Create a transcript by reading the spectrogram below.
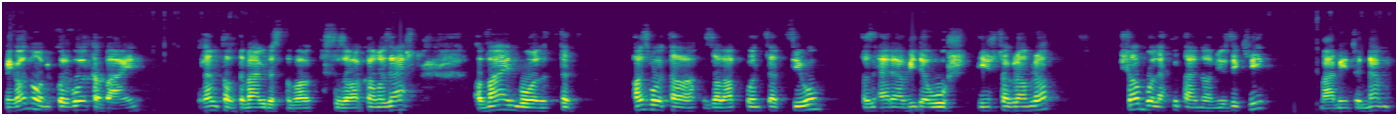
még annól, amikor volt a Vine, nem tudom, te vágod ezt, a, ezt az alkalmazást, a Vine-ból, tehát az volt az alapkoncepció, az erre a videós Instagramra, és abból lett utána a Musical.ly, mármint, hogy nem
